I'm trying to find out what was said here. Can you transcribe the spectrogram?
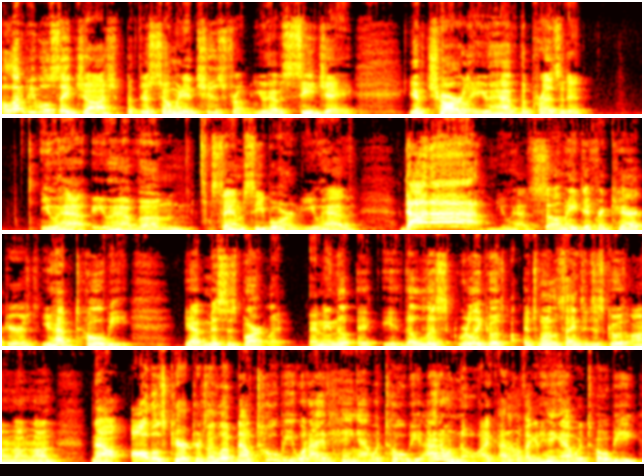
A lot of people will say Josh, but there's so many to choose from. You have CJ, you have Charlie, you have the president, you have, you have um, Sam Seaborn, you have Donna! You have so many different characters. You have Toby, you have Mrs. Bartlet. I mean, the, it, the list really goes, it's one of those things. It just goes on and on and on. Now, all those characters I love. Now, Toby, would I hang out with Toby? I don't know. I, I don't know if I could hang out with Toby.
